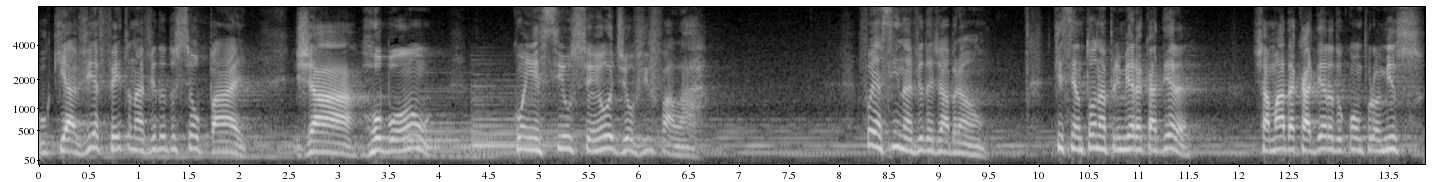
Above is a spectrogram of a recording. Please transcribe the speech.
o que havia feito na vida do seu pai. Já Roboão conhecia o Senhor de ouvir falar. Foi assim na vida de Abraão, que sentou na primeira cadeira, chamada cadeira do compromisso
